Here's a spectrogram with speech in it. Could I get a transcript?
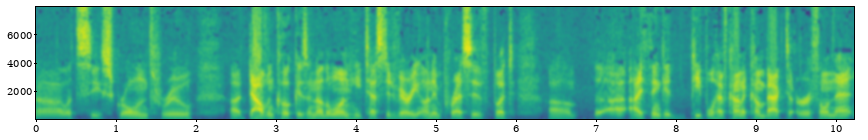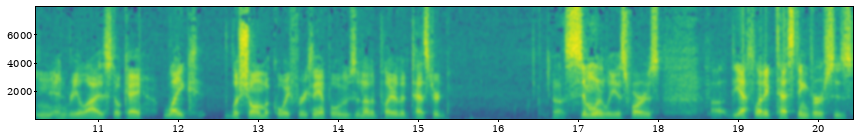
Uh, let's see, scrolling through. Uh, Dalvin Cook is another one. He tested very unimpressive, but um, I think it, people have kind of come back to earth on that and, and realized, okay, like LeSean McCoy, for example, who's another player that tested uh, similarly as far as uh, the athletic testing versus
